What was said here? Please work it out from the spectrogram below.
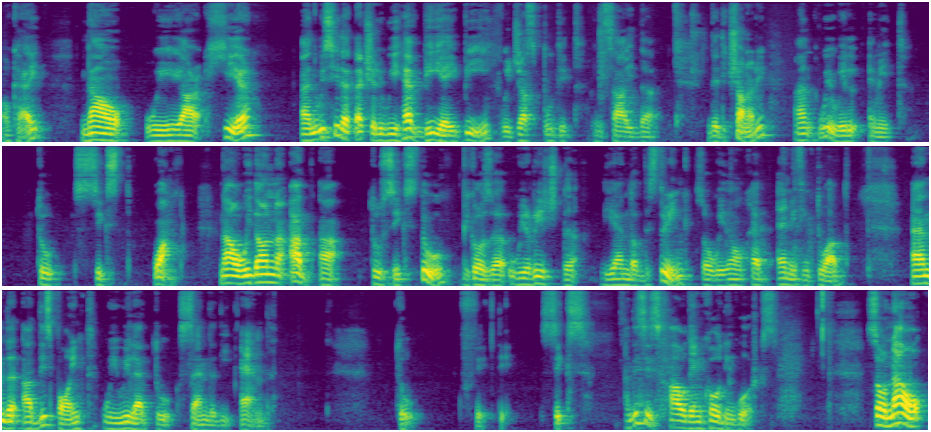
Okay, now we are here and we see that actually we have BAB, we just put it inside the, the dictionary and we will emit 1. Now we don't add a 262 because uh, we reached the, the end of the string, so we don't have anything to add. And at this point, we will have to send the end to 56. And this is how the encoding works. So now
